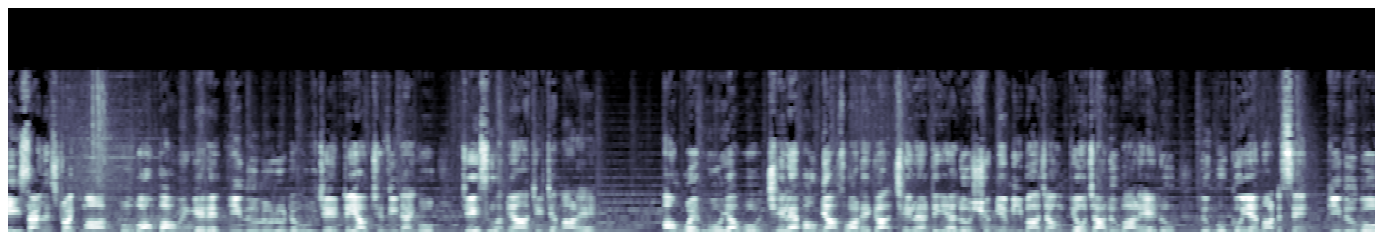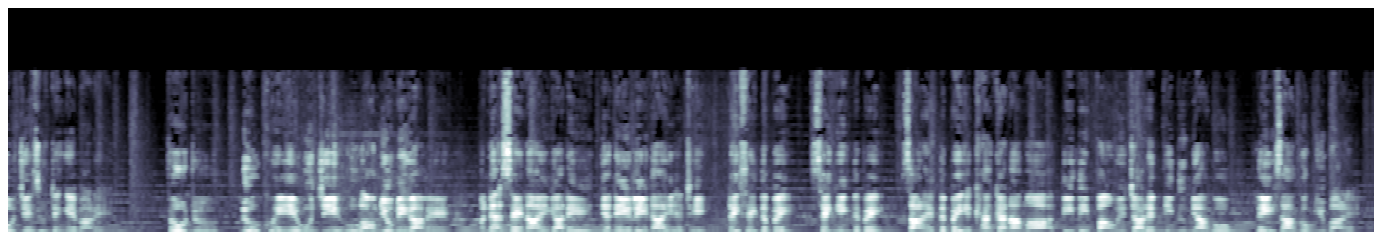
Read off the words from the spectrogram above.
ဒီ Silent Strike မှာပူးပေါင်းပါဝင်ခဲ့တဲ့ပြည်သူလူထုတဦးချင်းတယောက်ချင်းစီတိုင်းကိုကျေးဇူးအများကြီးတင်ပါတယ်။အောင်ပွဲကိုရောက်ဖို့ခြေလမ်းပေါင်းများစွာတဲ့ကခြေလမ်းတရက်လို့ရှုမြင်မိပါကြောင်းပြောကြားလိုပါတယ်လို့လူမှုကွန်ရက်မှာတဆင့်ပြည်သူကိုကျေးဇူးတင်ခဲ့ပါတယ်။ထို့အတူလူအခွင့်အရေးဝန်ကြီးဦးအောင်မျိုးမင်းကလည်းမနက်10:00နာရီကနေညနေ4:00နာရီအထိတိတ်ဆိတ်တပိတ်စိတ်ငြိမ်တပိတ်စတဲ့တပိတ်အခမ်းကဏ္ဍမှာအသီးသီးပါဝင်ကြတဲ့ပြည်သူများကိုလေးစားဂုဏ်ပြုပါတယ်။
